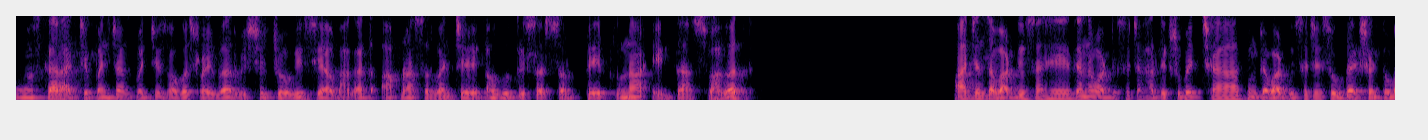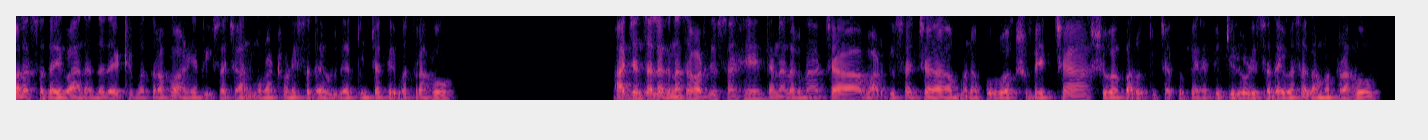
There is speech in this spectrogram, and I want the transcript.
नमस्कार. आजचे पंचांग पंचवीस ऑगस्ट रविवार वीसशे चोवीस या भागात आपणा सर्वांचे अवधूत रिसर्चतर्फे पुन्हा एकदा स्वागत. आज ज्यांचा वाढदिवस आहे त्यांना वाढदिवसाच्या हार्दिक शुभेच्छा. तुमच्या वाढदिवसाचे सुखदायक क्षण तुम्हाला सदैव आनंददायी ठेवत राहो आणि या दिवसाच्या अनमोल आठवणी सदैव हृदयात तुमच्या ठेवत राहो. आज ज्यांचा लग्नाचा वाढदिवस आहे त्यांना लग्नाच्या वाढदिवसाच्या मनपूर्वक शुभेच्छा. शिव पार्वतीच्या कृपेने तुमची जोडी सदैव सलामत राहो.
